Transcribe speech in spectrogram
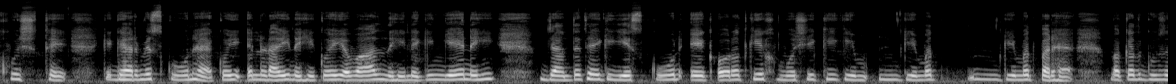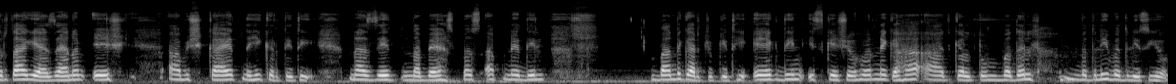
خوش تھے کہ گھر میں سکون ہے، کوئی لڑائی نہیں، کوئی آواز نہیں۔ لیکن یہ نہیں جانتے تھے کہ یہ سکون ایک عورت کی خاموشی کی قیمت قیمت پر ہے۔ وقت گزرتا گیا، زینب عشق اب شکایت نہیں کرتی تھی، نہ ضد نہ بحث، بس اپنے دل بند کر چکی تھی۔ ایک دن اس کے شوہر نے کہا، آج کل تم بدل، بدلی بدلی سی ہو۔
